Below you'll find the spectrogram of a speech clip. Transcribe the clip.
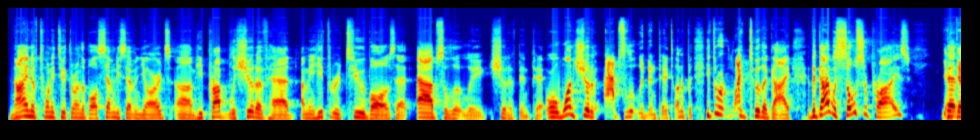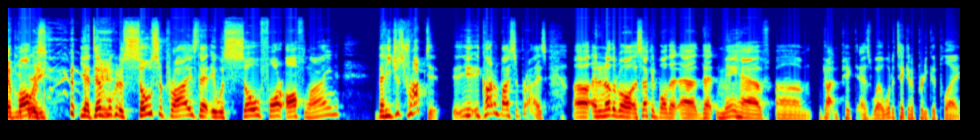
Nine of 22 throwing the ball, 77 yards. Um, he probably should have had, I mean, he threw two balls that absolutely should have been picked, or one should have absolutely been picked. 100%. He threw it right to the guy. The guy was so surprised Yeah, that Devin the ball McCourty. was, yeah, Devin McCourty was so surprised that it was so far offline that he just dropped it. It, it caught him by surprise. Uh, and another ball, a second ball that uh, that may have um, gotten picked as well. Would have taken a pretty good play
